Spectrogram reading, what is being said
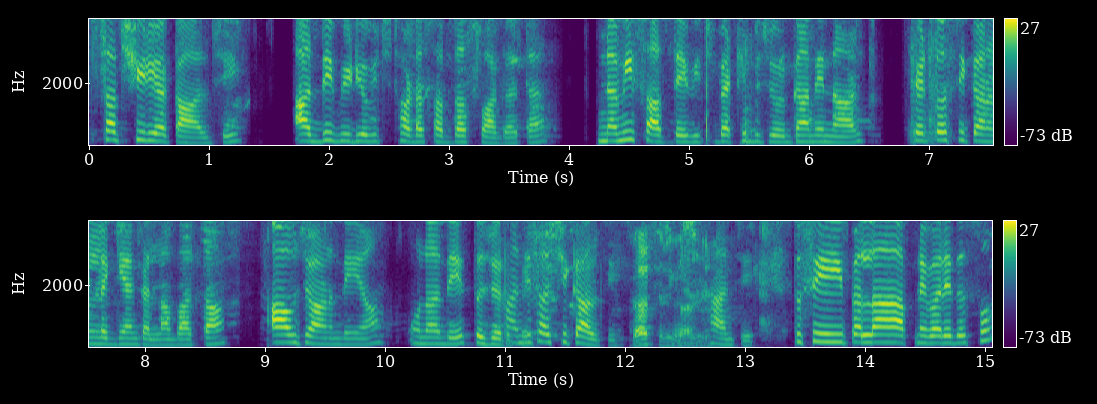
ਸਤਿ ਸ਼੍ਰੀ ਅਕਾਲ ਜੀ। ਅੱਜ ਦੀ ਵੀਡੀਓ ਵਿੱਚ ਤੁਹਾਡਾ ਸਭ ਦਾ ਸਵਾਗਤ ਹੈ। ਨਵੀਂ ਸਾਥ ਦੇ ਵਿੱਚ ਬੈਠੇ ਬਜ਼ੁਰਗਾਂ ਦੇ ਨਾਲ ਫਿਰ ਤੋਂ ਅਸੀਂ ਕਰਨ ਲੱਗੀਆਂ ਗੱਲਾਂ ਬਾਤਾਂ। ਆਓ ਜਾਣਦੇ ਹਾਂ ਉਹਨਾਂ ਦੇ ਤਜਰਬੇ। ਹਾਂਜੀ ਸਤਿ ਸ਼੍ਰੀ ਅਕਾਲ ਜੀ। ਸਤਿ ਸ੍ਰੀ ਅਕਾਲ ਜੀ। ਹਾਂਜੀ। ਤੁਸੀਂ ਪਹਿਲਾਂ ਆਪਣੇ ਬਾਰੇ ਦੱਸੋ।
